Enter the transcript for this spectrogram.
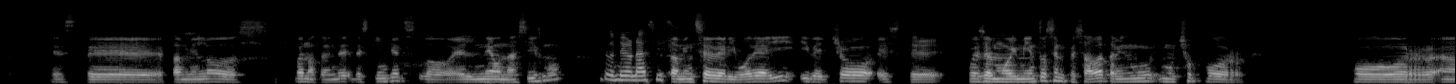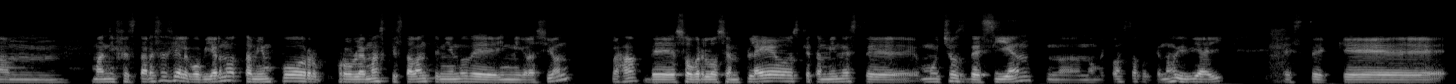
Este, también los, bueno, también de, skinheads, lo, el neonazismo. Los neonazis. También se derivó de ahí y de hecho, este, pues el movimiento se empezaba también mucho por, por manifestarse hacia el gobierno, también por problemas que estaban teniendo de inmigración de sobre los empleos, que también este, muchos decían, no, me consta porque no vivía ahí, este, que,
